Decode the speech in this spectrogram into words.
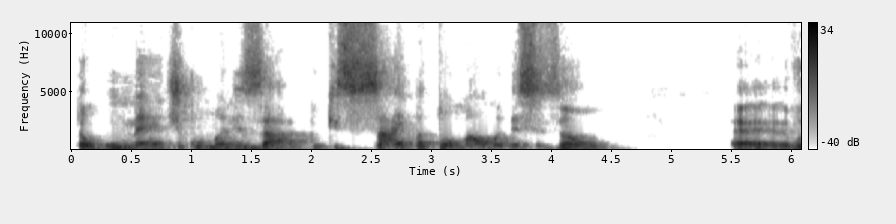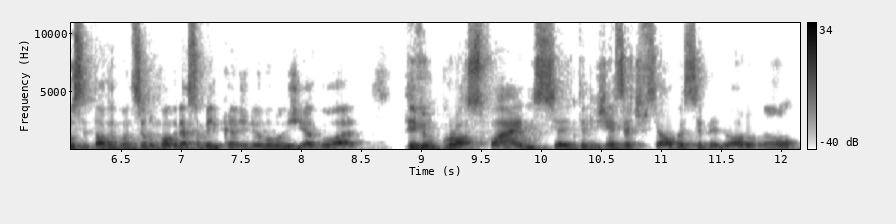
Então, um médico humanizado que saiba tomar uma decisão é, eu vou citar o que aconteceu no Congresso Americano de Neurologia agora. Teve um crossfire se a inteligência artificial vai ser melhor ou não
